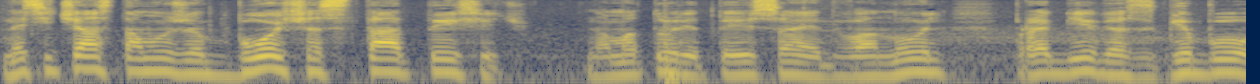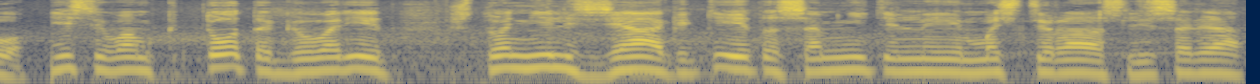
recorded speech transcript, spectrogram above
На сейчас там уже больше 100 тысяч на моторе TSI 2.0 пробега с ГБО. Если вам кто-то говорит, что нельзя, какие-то сомнительные мастера, слесаря,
